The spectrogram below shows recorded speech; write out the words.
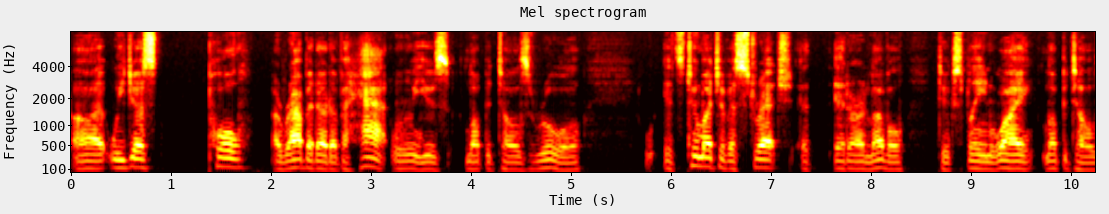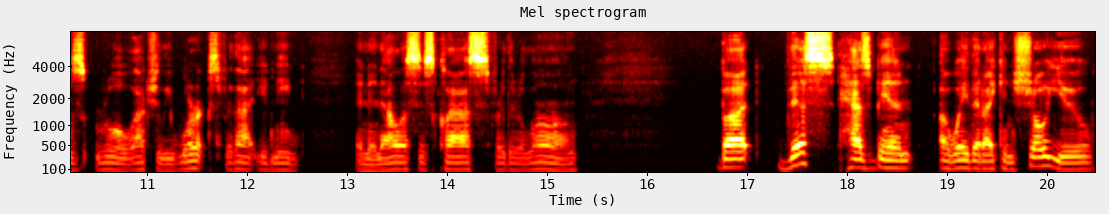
Uh, we just pull a rabbit out of a hat when we use L'Hopital's rule. It's too much of a stretch at, at our level to explain why L'Hopital's rule actually works. For that, you'd need an analysis class further along. But this has been a way that I can show you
